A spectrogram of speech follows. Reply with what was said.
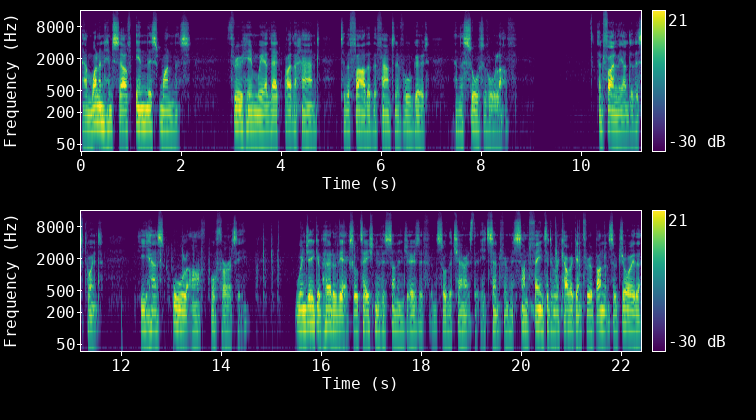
and one in Himself in this oneness. Through Him we are led by the hand to the Father, the fountain of all good and the source of all love. And finally, under this point, He has all our authority. When Jacob heard of the exaltation of his son and Joseph and saw the chariots that he had sent for him, his son fainted and recovered again through abundance of joy. The,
